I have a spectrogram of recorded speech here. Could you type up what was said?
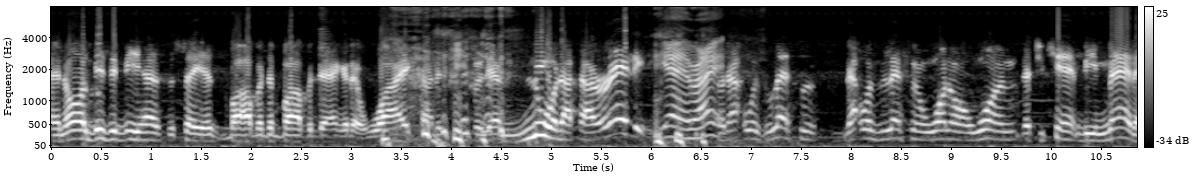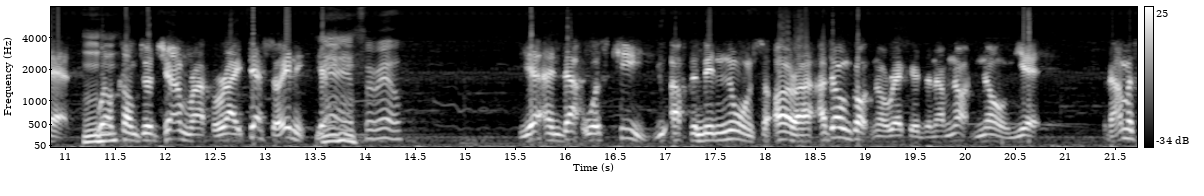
and all Busy Bee has to say is Baba the Baba Danga that why? kind of people them know that already. Yeah, right. So that was lesson. That was lesson one on one that you can't be mad at. Mhm. Welcome to a Jam Rap right there. So any Yeah, for real. yeah, and that was key. You have to be known. So all right, I don't got no records and I'm not known yet. But I'm gonna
